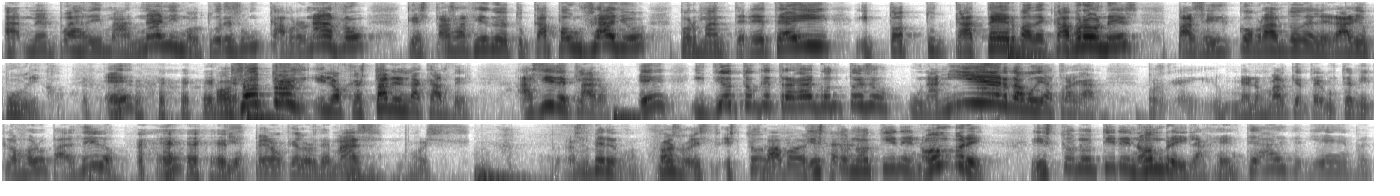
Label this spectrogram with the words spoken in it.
a- me puedes decir magnánimo. Tú eres un cabronazo que estás haciendo de tu capa un sallo por mantenerte ahí y toda tu caterva de cabrones para seguir cobrando del erario público. ¿eh? Vosotros y los que están en la cárcel. Así de claro. ¿eh? Y yo tengo que tragar con todo eso. Una mierda voy a tragar. Pues menos mal que tengo este micrófono para decirlo. ¿eh? Y espero que los demás, pues... Es vergonzoso. Esto, esto, Vamos. esto no tiene nombre. Esto no tiene nombre. Y la gente, ay, qué bien. Pues,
